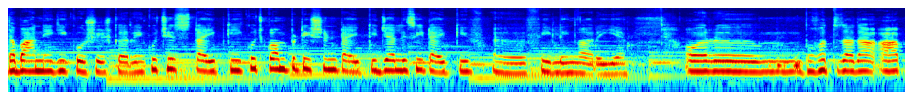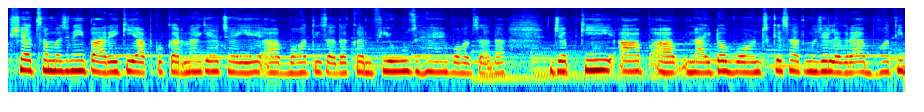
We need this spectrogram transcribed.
दबाने की कोशिश कर रहे हैं, कुछ इस टाइप की, कुछ कंपटीशन टाइप की जेलिसी टाइप की फीलिंग आ रही है। और बहुत ज़्यादा आप शायद समझ नहीं पा रहे कि आपको करना क्या चाहिए। आप बहुत ही ज़्यादा कंफ्यूज हैं, बहुत ज़्यादा। जबकि आप आप नाइट ऑफ़ बॉन्ड्स के साथ मुझे लग रहा है आप बहुत ही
